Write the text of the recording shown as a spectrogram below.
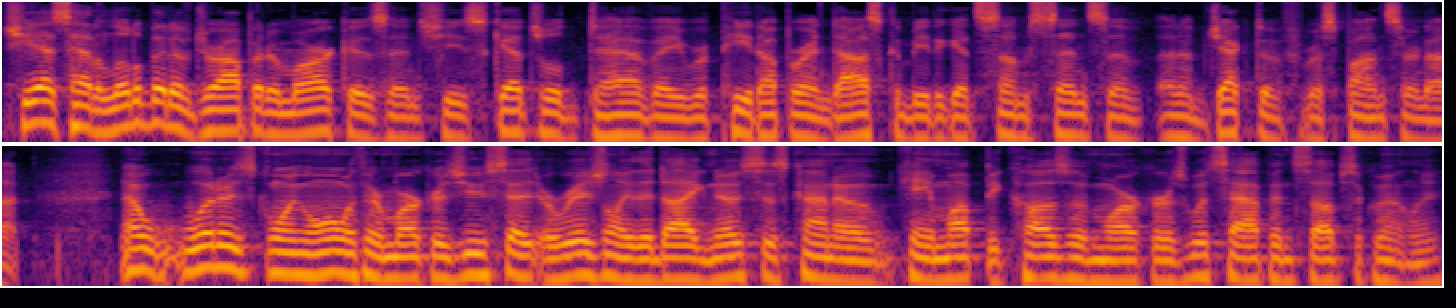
She has had a little bit of drop in her markers, and she's scheduled to have a repeat upper endoscopy to get some sense of an objective response or not. Now, what is going on with her markers? You said originally the diagnosis kind of came up because of markers. What's happened subsequently?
